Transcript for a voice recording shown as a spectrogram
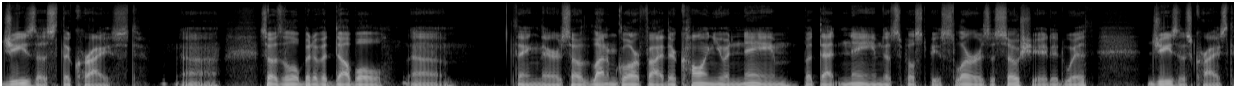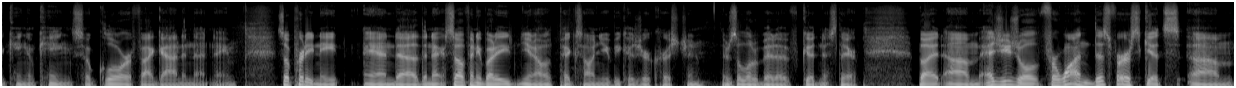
Jesus, the Christ. Uh, so it's a little bit of a double uh, thing there. So let them glorify. They're calling you a name, but that name that's supposed to be a slur is associated with Jesus Christ, the King of Kings. So glorify God in that name. So pretty neat. And uh, the next, so if anybody you know picks on you because you're Christian, there's a little bit of goodness there. But um, as usual, for one, this verse gets um,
